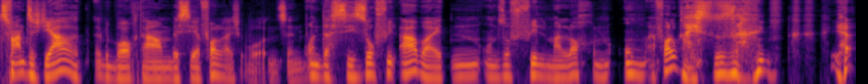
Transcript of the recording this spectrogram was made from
20 Jahre gebraucht haben, bis sie erfolgreich geworden sind. Und dass sie so viel arbeiten und so viel malochen, um erfolgreich zu sein. ja.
